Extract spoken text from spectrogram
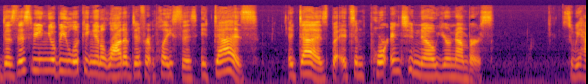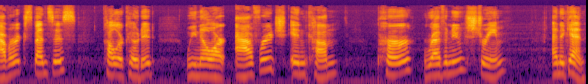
Does this mean you'll be looking in a lot of different places? It does. It does, but it's important to know your numbers. So we have our expenses color coded. We know our average income per revenue stream. And again,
